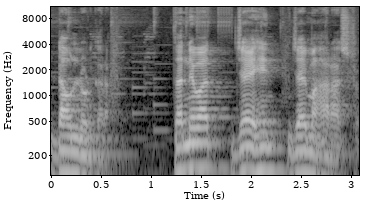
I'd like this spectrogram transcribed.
डाउनलोड करा. धन्यवाद. जय हिंद. जय महाराष्ट्र.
